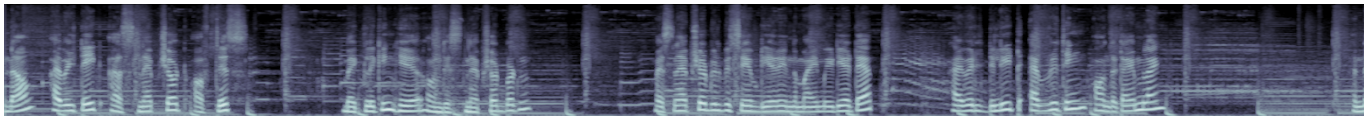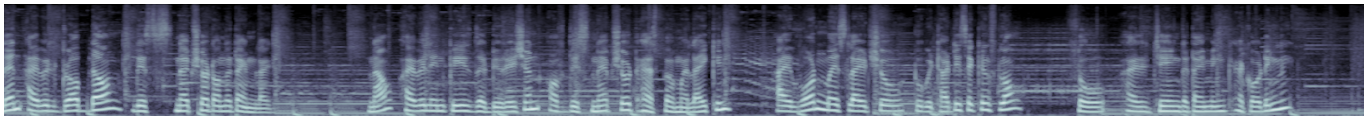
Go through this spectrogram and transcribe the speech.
Now I will take a snapshot of this by clicking here on this snapshot button. My snapshot will be saved here in the My Media tab. I will delete everything on the timeline and then I will drop down this snapshot on the timeline. Now I will increase the duration of this snapshot as per my liking. I want my slideshow to be 30 seconds long so I'll change the timing accordingly.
